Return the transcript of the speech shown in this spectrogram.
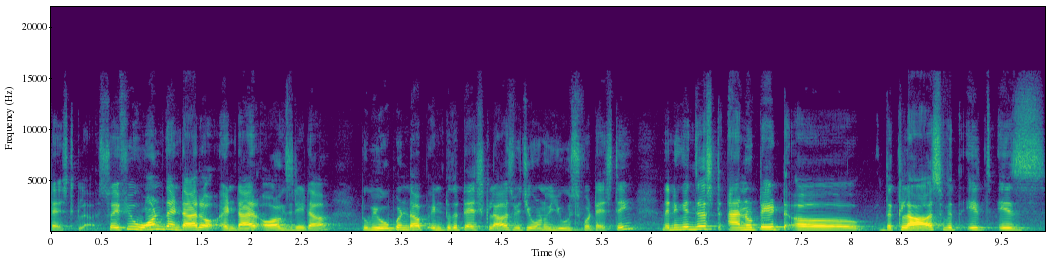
test class. So if you want the entire, entire orgs data to be opened up into the test class which you want to use for testing, then you can just annotate uh, the class with it is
